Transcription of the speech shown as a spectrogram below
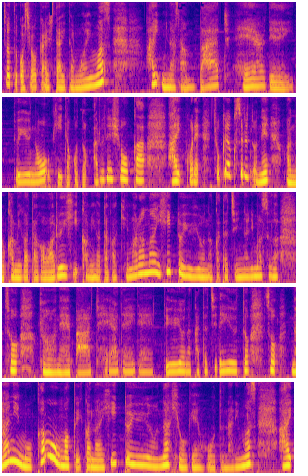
ちょっとご紹介したいと思います。はい、皆さん、Bad Hair Day というのを聞いたことあるでしょうか？はい、これ直訳するとね、あの髪型が悪い日、髪型が決まらない日というような形になりますが、そう、今日ね、バートヘアデイでっていうような形で言うと、そう、何もかもうまくいかない日というような表現法となります。はい、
